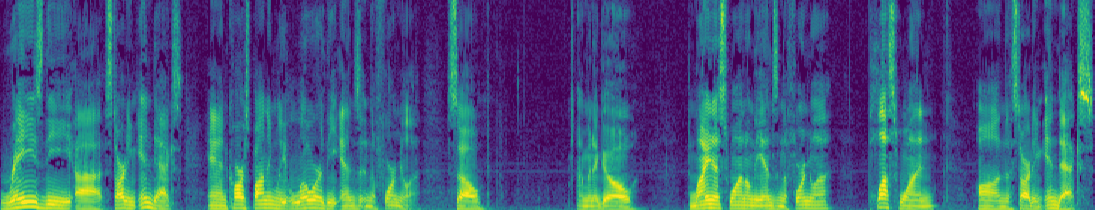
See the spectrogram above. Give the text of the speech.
raise the uh, starting index and correspondingly lower the n's in the formula. So I'm going to go minus 1 on the ends in the formula, plus 1 on the starting index.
